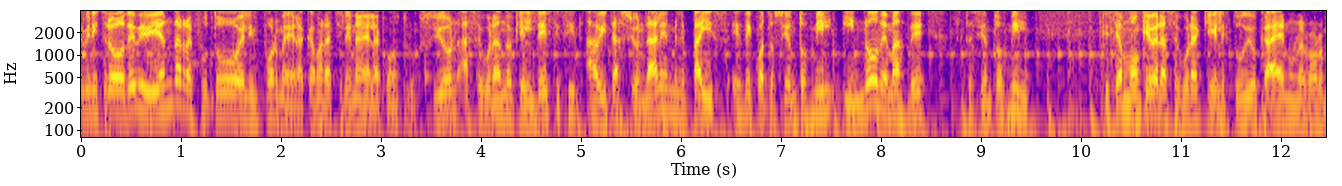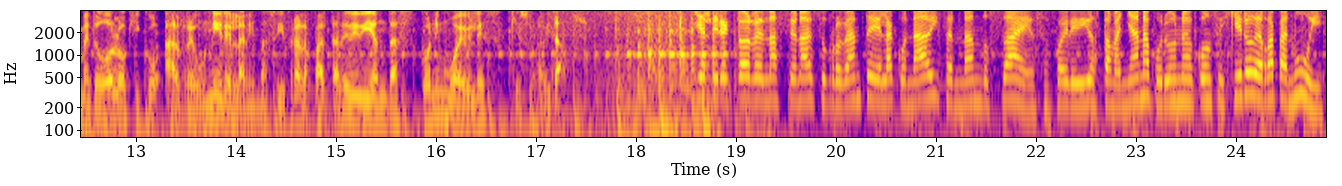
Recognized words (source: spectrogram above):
El ministro de Vivienda refutó el informe de la Cámara Chilena de la Construcción asegurando que el déficit habitacional en el país es de 400.000 y no de más de 700.000. Cristian Monkever asegura que el estudio cae en un error metodológico al reunir en la misma cifra la falta de viviendas con inmuebles que son habitados. Y el director nacional subrogante de la CONADI, Fernando Sáenz, fue agredido esta mañana por un consejero de Rapa Nui.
